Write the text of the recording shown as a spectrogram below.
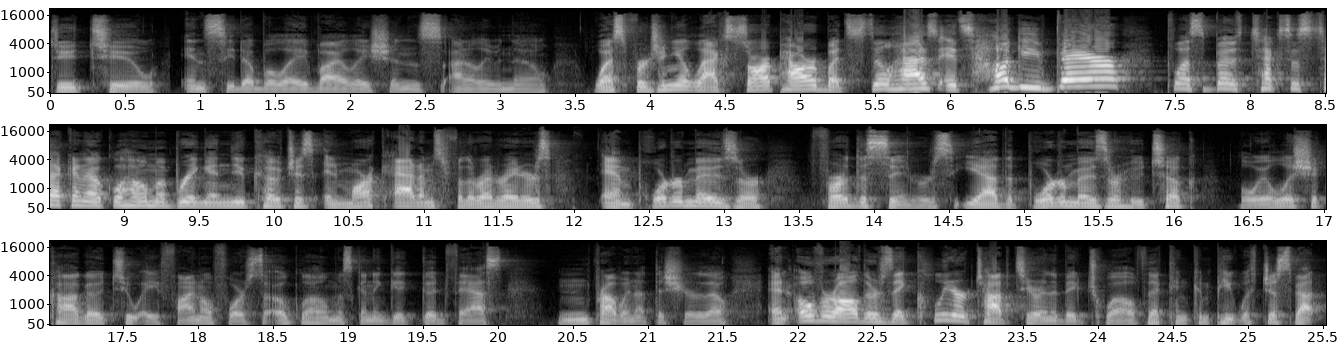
due to NCAA violations. I don't even know. West Virginia lacks star power, but still has its Huggy Bear. Plus, both Texas Tech and Oklahoma bring in new coaches in Mark Adams for the Red Raiders and Porter Moser for the Sooners. Yeah, the Porter Moser who took Loyola Chicago to a Final Four. So Oklahoma's going to get good fast. Mm, probably not this year, though. And overall, there's a clear top tier in the Big 12 that can compete with just about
